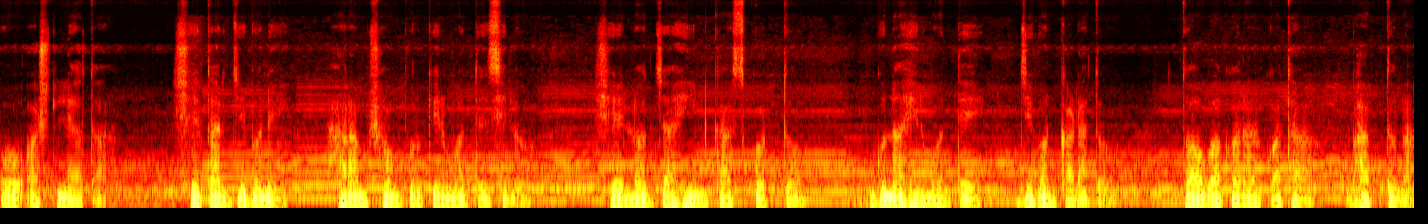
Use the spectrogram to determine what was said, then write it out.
ও অশ্লীলতা, সে তার জীবনে হারাম সম্পর্কের মধ্যে ছিল। সে লজ্জাহীন কাজ করত, গুনাহের মধ্যে জীবন কাটাত। তওবা করার কথা ভাবত না।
